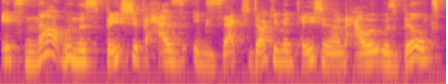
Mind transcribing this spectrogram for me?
It's not when the spaceship has exact documentation on how it was built.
